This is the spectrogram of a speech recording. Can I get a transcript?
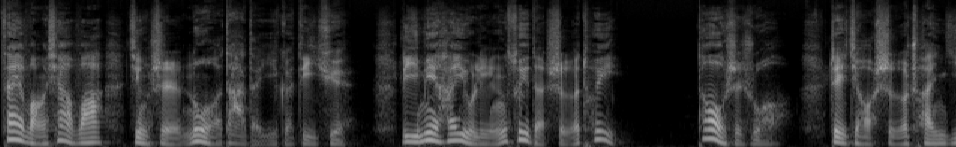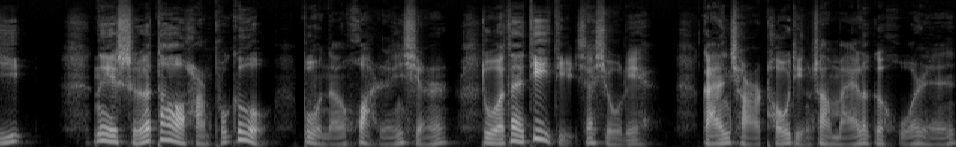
再往下挖竟是偌大的一个地穴，里面还有零碎的蛇蜕。道士说这叫蛇穿衣，那蛇道行不够，不能化人形，躲在地底下修炼。赶巧头顶上埋了个活人，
